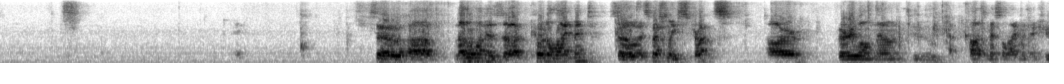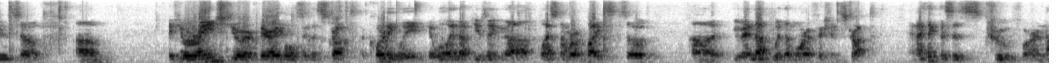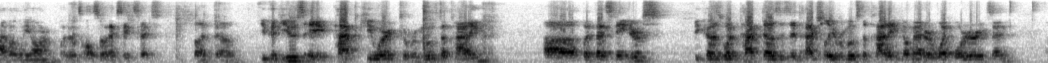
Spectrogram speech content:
So uh, another one is uh, code alignment. So especially structs are very well known to cause misalignment issues. So um, if you arranged your variables in the struct accordingly, it will end up using uh, less number of bytes. So uh, you end up with a more efficient struct. And I think this is true for not only ARM, but it's also x86. But um, you could use a packed keyword to remove the padding, uh, but that's dangerous because what pack does is it actually removes the padding no matter what order it's in.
